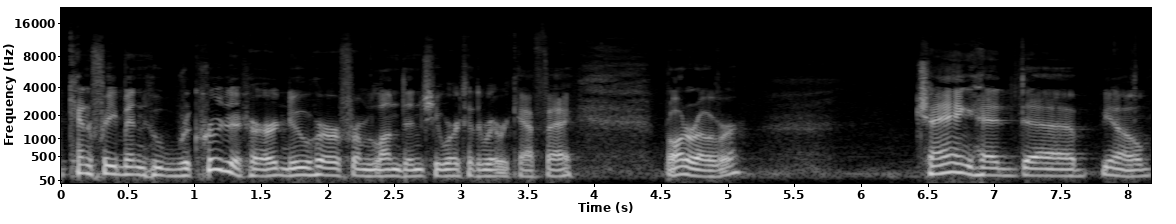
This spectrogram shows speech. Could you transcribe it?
Ken Friedman, who recruited her, knew her from London. She worked at the River Cafe, brought her over. Chang had, uh, you know,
